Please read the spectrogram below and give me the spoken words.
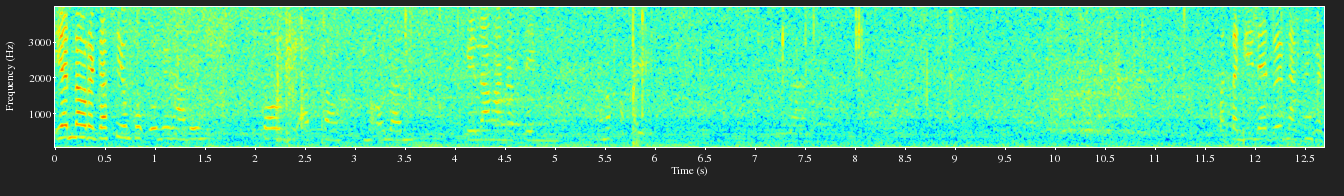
yan lang ragazzi yung kukunin natin. Sorry at uh, maulan. Kailangan nating, लगी ले तो nothing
